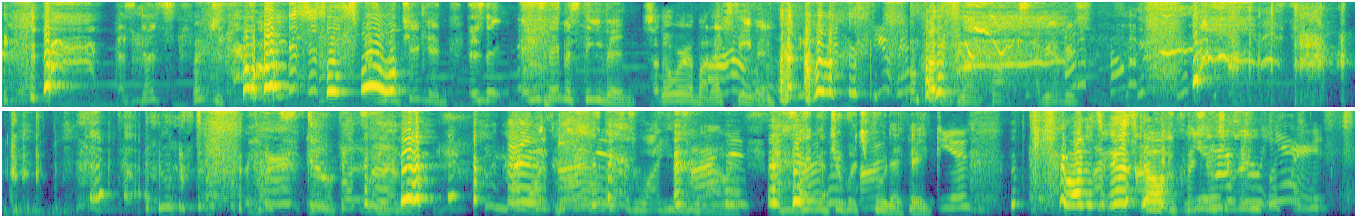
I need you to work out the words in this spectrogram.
that's that's Why is he so small? my chicken. His name, his name is Steven, so don't worry about it. That's Steven. How the Yeah, f- Fox. Have you ever? Dude, This is why he's around. He's giving too much food, I think. Yes. Where does his ears go? Any questions, children? No ears.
